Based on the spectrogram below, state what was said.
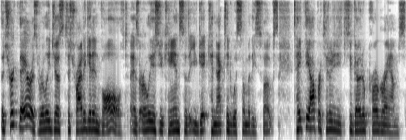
the trick there is really just to try to get involved as early as you can so that you get connected with some of these folks. Take the opportunity to go to programs,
